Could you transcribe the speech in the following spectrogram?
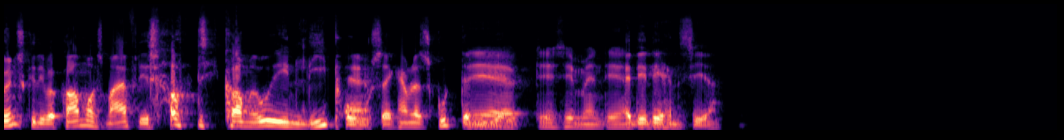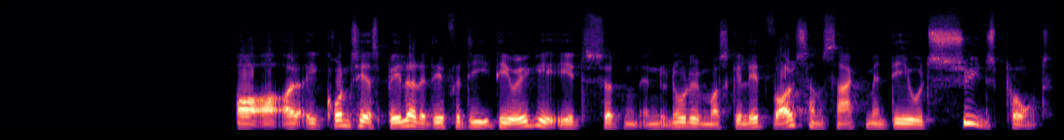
ønskede, de var kommet hos mig, fordi så var de kommet ud i en ligepose, ja. så kan man have skudt dem. Det er, det er simpelthen det, han ja, det er det, han siger. Og, og, og grund til, at jeg spiller det, det er fordi, det er jo ikke et sådan, nu er det måske lidt voldsomt sagt, men det er jo et synspunkt,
